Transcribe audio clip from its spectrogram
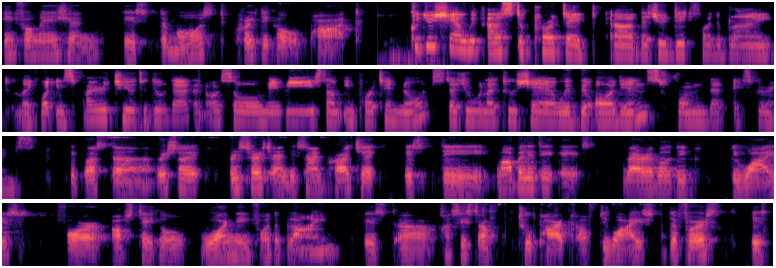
information is the most critical part. Could you share with us the project uh, that you did for the blind, like what inspired you to do that, and also maybe some important notes that you would like to share with the audience from that experience? It was the research, research and design project. It's the mobility aid wearable de- device for obstacle warning for the blind. It uh, consists of two parts of device. The first is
